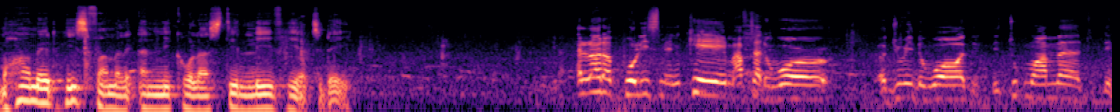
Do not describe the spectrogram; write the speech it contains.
Mohamed, his family, and Nicola still live here today. A lot of policemen came after the war, uh, during the war. They, they, took Mohamed, they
